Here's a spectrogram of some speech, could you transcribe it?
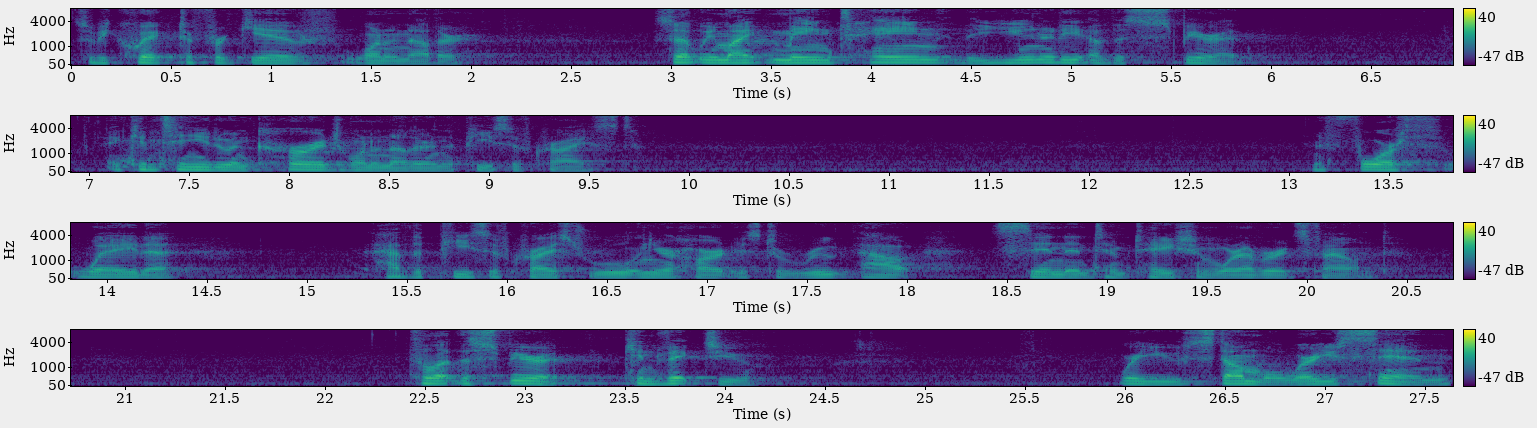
So be quick to forgive one another so that we might maintain the unity of the Spirit and continue to encourage one another in the peace of Christ. And fourth way to have the peace of Christ rule in your heart is to root out sin and temptation wherever it's found. To let the Spirit convict you where you stumble, where you sin,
